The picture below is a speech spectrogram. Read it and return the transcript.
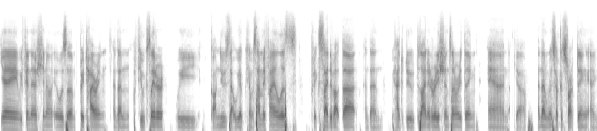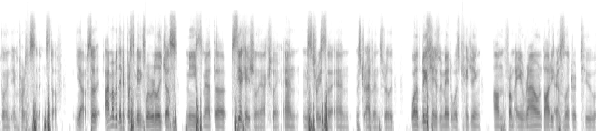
"Yay, we finished!" You know, it was uh, pretty tiring. And then a few weeks later, we got news that we became semifinalists. Pretty excited about that. And then we had to do design iterations and everything. And yeah, and then we started constructing and going in person and stuff yeah, so I remember the in-person meetings were really just me, Samantha, see occasionally actually, and Miss Teresa and Mr. Evans really. One of the biggest changes we made was changing um, from a round body air cylinder to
